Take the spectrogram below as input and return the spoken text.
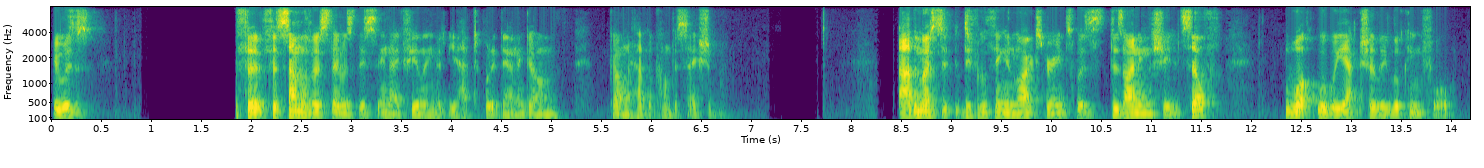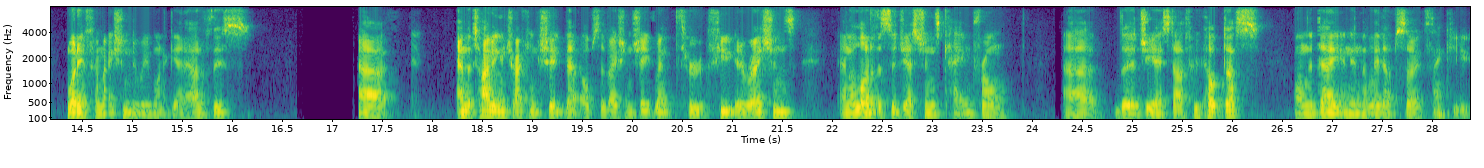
it was for for some of us there was this innate feeling that you had to put it down and go and go and have a conversation. Uh, the most difficult thing in my experience was designing the sheet itself. What were we actually looking for? What information do we want to get out of this? Uh, and the timing and tracking sheet, that observation sheet went through a few iterations and a lot of the suggestions came from uh, the GA staff who helped us on the day and in the lead up. So thank you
